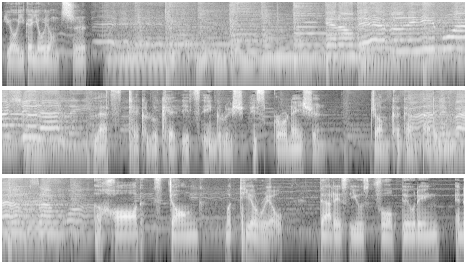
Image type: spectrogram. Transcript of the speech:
有一个游泳池。 Let's take a look at its English explanation. 让我们看看它的英文。A hard, strong material that is used for building and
